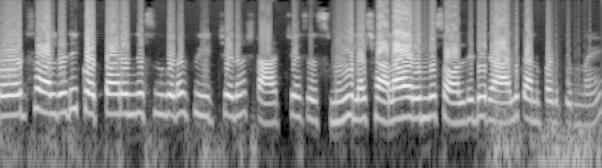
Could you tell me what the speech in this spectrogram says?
బర్డ్స్ ఆల్రెడీ కొత్త ఆరెంజెస్ని కూడా ఫీడ్ చేయడం స్టార్ట్ చేసేస్తున్నాయి ఇలా చాలా ఆరెంజెస్ ఆల్రెడీ రాలి కనపడుతున్నాయి.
